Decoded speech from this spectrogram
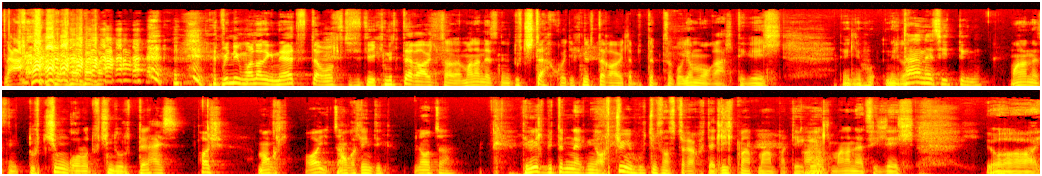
Би нэг манай нэг найзтай уулзч ирсэн. Эхнэртэйгээ ойлцоо. Манай найз нэг 40 таахгүй. Эхнэртэйгээ ойлоо бид нар зөв юм уугаал тэгээл тэгэл нэг Та найз хийдэг нэг. Манай найз нэг 43 44 тэй. Nice. Пош. Монгол. Ой за. Монгол энд. Ноо за. Тэгэл бид нар нэг орчин үеийн хөгжим сонсож байгаа хэрэгтэй. Лилт мап мампа тэгэл манай найз хэлээл ёо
